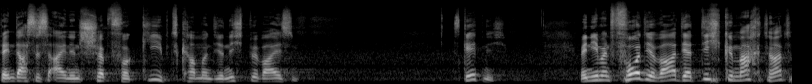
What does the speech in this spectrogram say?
Denn dass es einen Schöpfer gibt, kann man dir nicht beweisen. Es geht nicht. Wenn jemand vor dir war, der dich gemacht hat,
